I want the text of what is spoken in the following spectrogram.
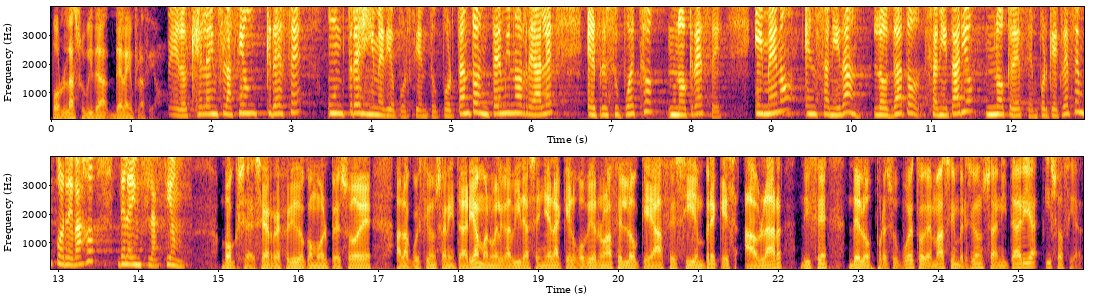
por la subida de la inflación. Pero es que la inflación crece un 3,5%. Por tanto, en términos reales, el presupuesto no crece. Y menos en sanidad. Los datos sanitarios no crecen, porque crecen por debajo de la inflación. Vox se ha referido como el PSOE a la cuestión sanitaria. Manuel Gavira señala que el gobierno hace lo que hace siempre, que es hablar, dice, de los presupuestos de más inversión sanitaria y social.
